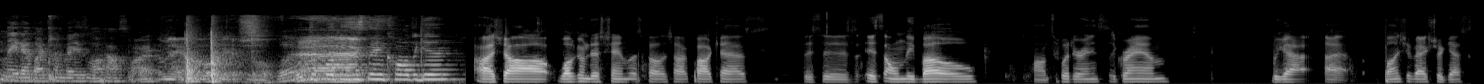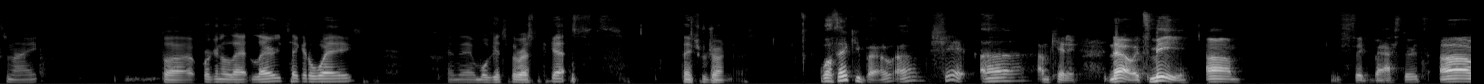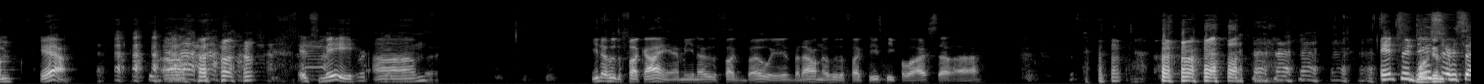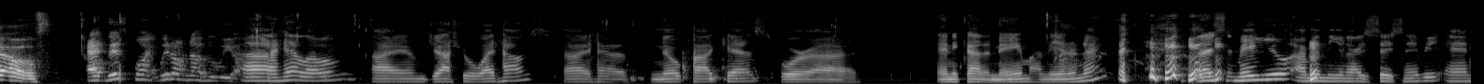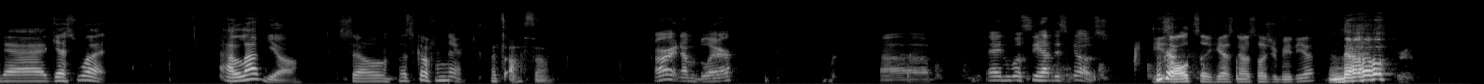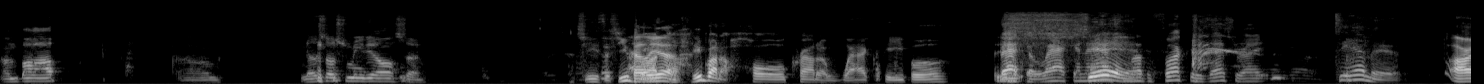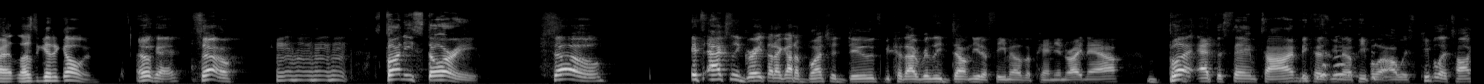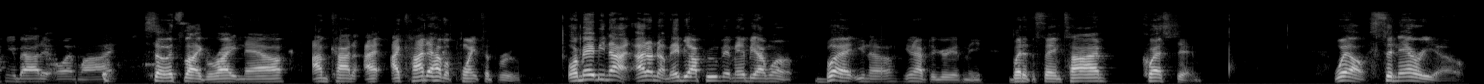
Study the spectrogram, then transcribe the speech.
made up by somebody's little housewife. I mean, shit. What the fuck is this thing called again? All right, y'all. Welcome to Shameless Pellet Talk podcast. This is It's Only Beau on Twitter and Instagram. We got a bunch of extra guests tonight, but we're going to let Larry take it away, and then we'll get to the rest of the guests. Thanks for joining us. Well, thank you, Beau. Um, shit. Uh, I'm kidding. No, it's me. Um, you sick bastards. Um, yeah. Uh, it's me. Um, you know who the fuck I am. You know who the fuck Beau is, but I don't know who the fuck these people are. So, uh, introduce Welcome- yourselves. At this point, we don't know who we are. Uh, hello, I am Joshua Whitehouse. I have no podcast or uh, any kind of name on the internet. nice to meet you. I'm in the United States Navy, and uh, guess what? I love y'all. So let's go from there. That's awesome. All right, I'm Blair. Uh, and we'll see how this goes. He's Okay. old, so he has no social media. No. I'm Bob. Um, no social media, also. Jesus, you Hell brought yeah. a, you brought a whole crowd of whack people. Back to lacking ass motherfuckers. That's right. Damn it. All right, let's get it going. Okay, so funny story. So it's actually great that I got a bunch of dudes because I really don't need a female's opinion right now. But at the same time, because you know people are always people are talking about it online, so it's like right now I'm kind of I, I kind of have a point to prove, or maybe not. I don't know. Maybe I'll prove it. Maybe I won't. But you know, you don't have to agree with me. But at the same time, question. Well, scenario.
